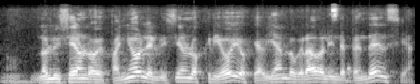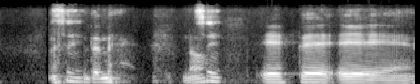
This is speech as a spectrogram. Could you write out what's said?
¿no? no lo hicieron los españoles, lo hicieron los criollos que habían logrado la independencia. Sí. ¿Entendés? ¿No? Sí. Este, eh,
